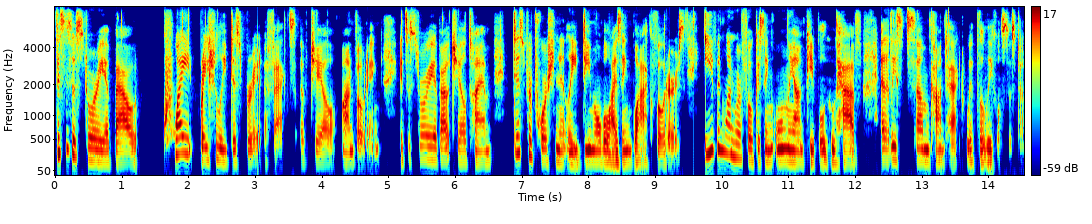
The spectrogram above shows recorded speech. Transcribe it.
this is a story about quite racially disparate effects of jail on voting. It's a story about jail time disproportionately demobilizing Black voters, even when we're focusing only on people who have at least some contact with the legal system.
